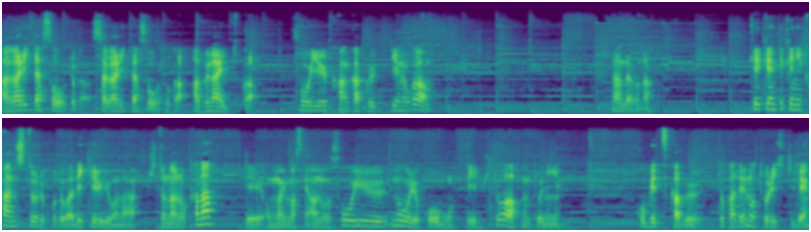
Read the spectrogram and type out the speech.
上がりたそうとか、下がりたそうとか、危ないとか、そういう感覚っていうのが、なんだろうな、経験的に感じ取ることができるような人なのかなって思いますね。あの、そういう能力を持っている人は本当に個別株とかでの取引で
